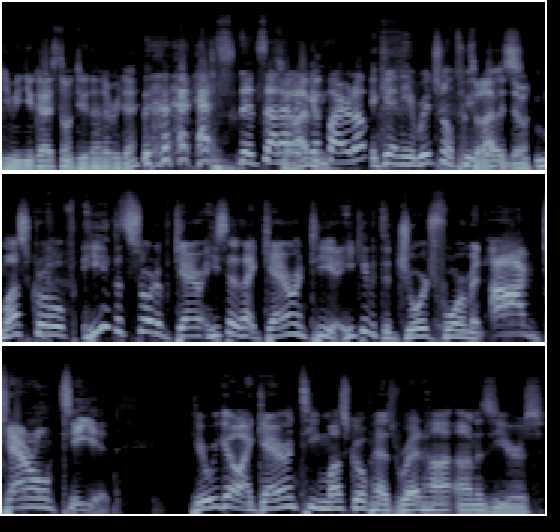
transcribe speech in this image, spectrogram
You mean you guys don't do that every day? that's that's not So how we I've get been- fired up. Again, the original tweet That's what I've was been doing. Musgrove. He the sort of guarantee. He says, "I guarantee it." He gave it to George Foreman. I guarantee it. Here we go. I guarantee Musgrove has red hot on his ears.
